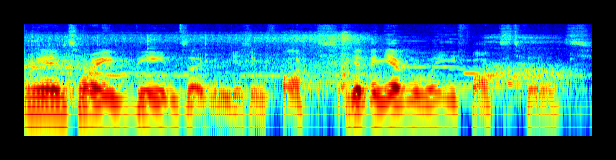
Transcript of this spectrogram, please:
And so many beans I've been using fox, giving everybody foxtails.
